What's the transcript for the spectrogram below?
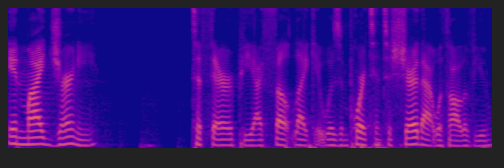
in my journey to therapy, I felt like it was important to share that with all of you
